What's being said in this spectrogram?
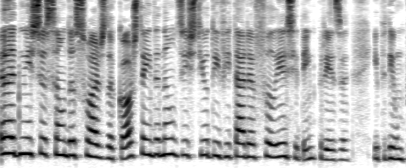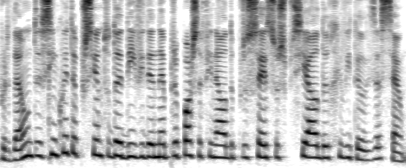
A administração da Soares da Costa ainda não desistiu de evitar a falência da empresa e pediu um perdão de 50% da dívida na proposta final de processo especial de revitalização.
